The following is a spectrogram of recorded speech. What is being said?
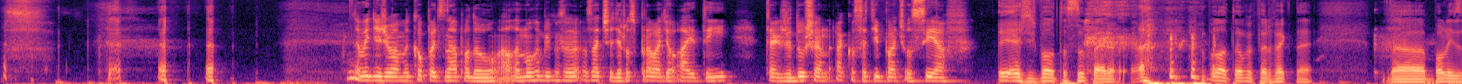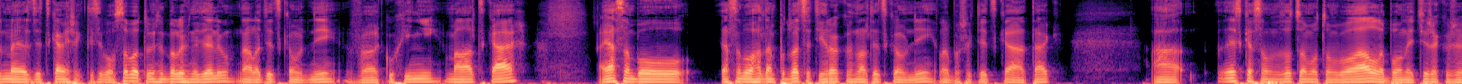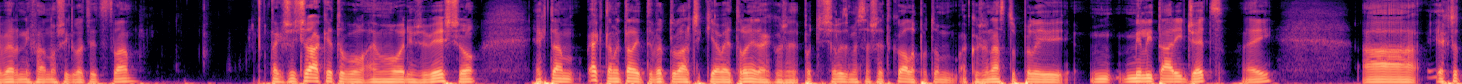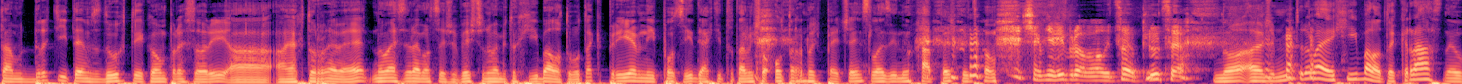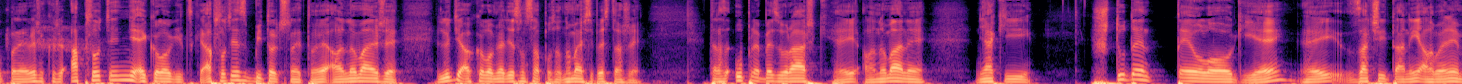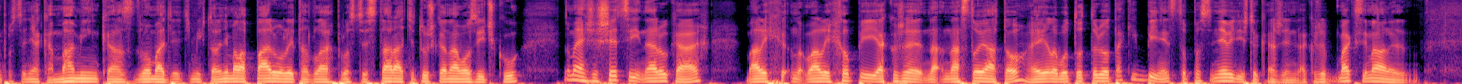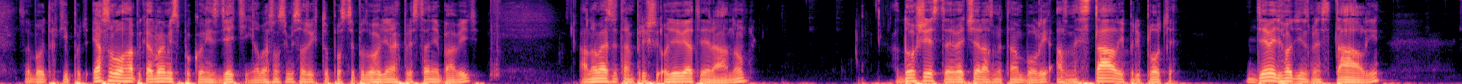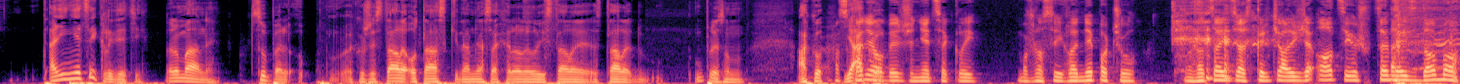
No vidíš, že máme kopec nápadov, ale mohli by sme sa začať rozprávať o IT. Takže Dušan, ako sa ti páčil SIAF? Ježiš, bolo to super. bolo to úplne perfektné. Uh, boli sme s deckami, však ty si bol v sobotu, my sme boli v nedeľu na leteckom dni v kuchyni v Malackách. A ja som bol, ja som bol hádam po 20 rokoch na leteckom dni, lebo však decka a tak. A dneska som s otcom o tom volal, lebo on je tiež akože verný fanúšik letectva. Takže čo, aké to bolo? A ja mu hovorím, že vieš čo, jak tam, jak tam letali tie vrtuláčiky a vetrony, tak akože potešili sme sa všetko, ale potom akože nastúpili military jets, hej, a jak to tam drtí ten vzduch, tie kompresory a, a jak to reve, no ja si vrajím že vieš čo, no mi to chýbalo, to bol tak príjemný pocit, jak ti to tam išlo otrhnúť pečeň, slezinu, chápeš pri tom. Však mne vibrovali celé pľúce. No a že mi to normálne chýbalo, to je krásne úplne, vieš, akože absolútne neekologické, absolútne zbytočné to je, ale normálne, že ľudia okolo mňa, kde som sa pozrel, normálne si predstav, že teraz úplne bez urážky, hej, ale normálne nejaký študent teológie, hej, začítaný, alebo ja neviem, proste nejaká maminka s dvoma deťmi, ktorá nemala páru o lietadlách, proste stará tetuška na vozíčku, no že všetci na rukách mali, ch- no, mali chlpy akože na, na stojato, hej, lebo to, to bol taký binec, to proste nevidíš to každý deň, akože maximálne sme boli taký poč- Ja som bol napríklad veľmi spokojný s detí, lebo ja som si myslel, že ich to proste po dvoch hodinách prestane baviť. A nové sme tam prišli o 9 ráno a do 6 večera sme tam boli a sme stáli pri plote. 9 hodín sme stáli, ani necekli deti, normálne. Super, akože stále otázky na mňa sa chrlili, stále, stále úplne som... Ako, A ja ako, vieš, že necekli. Možno si ich len nepočul. Možno celý čas kričali, že oci, už chceme ísť domov.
